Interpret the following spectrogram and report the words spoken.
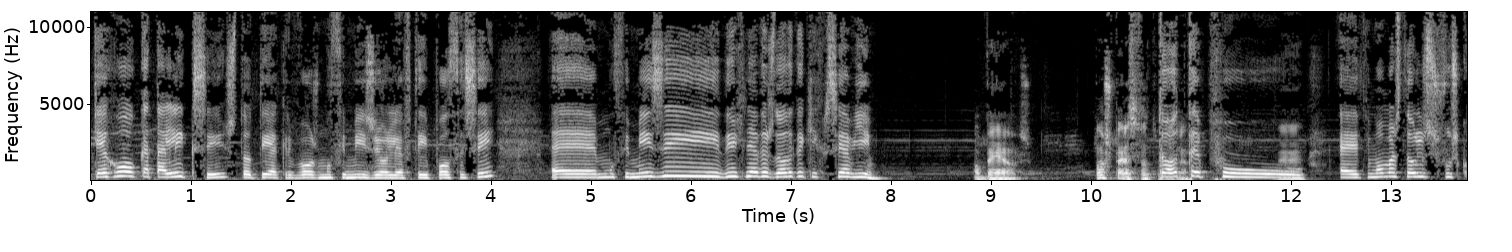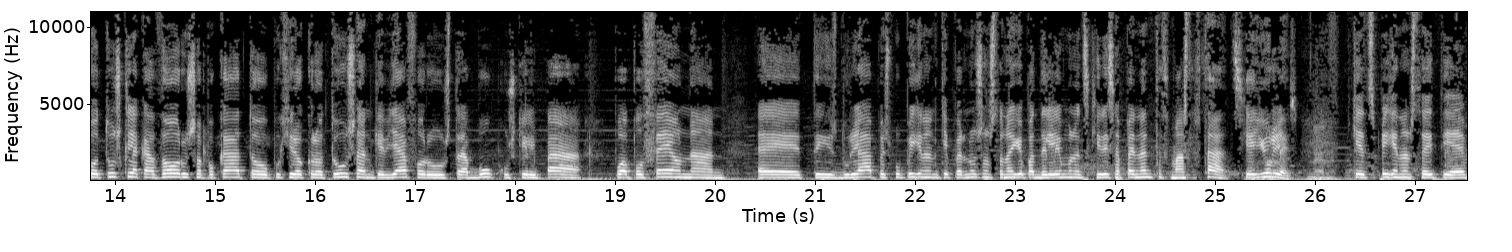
και έχω καταλήξει στο τι ακριβώς μου θυμίζει όλη αυτή η υπόθεση ε, μου θυμίζει 2012 και η Χρυσή Αυγή. Ο Μπέος. Πώς πέρασε αυτό το μυαλό; τότε που ε, θυμόμαστε όλους τους φουσκωτούς κλακαδόρους από κάτω που χειροκροτούσαν και διάφορους τραμπούκους κλπ που αποθέωναν ε, τις ντουλάπες που πήγαιναν και περνούσαν στον Άγιο Παντελήμωνα τις κυρίες απέναντι, τα θυμάστε αυτά, τις γιαγιούλες; Ναι, ναι. και τις πήγαιναν στο ATM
